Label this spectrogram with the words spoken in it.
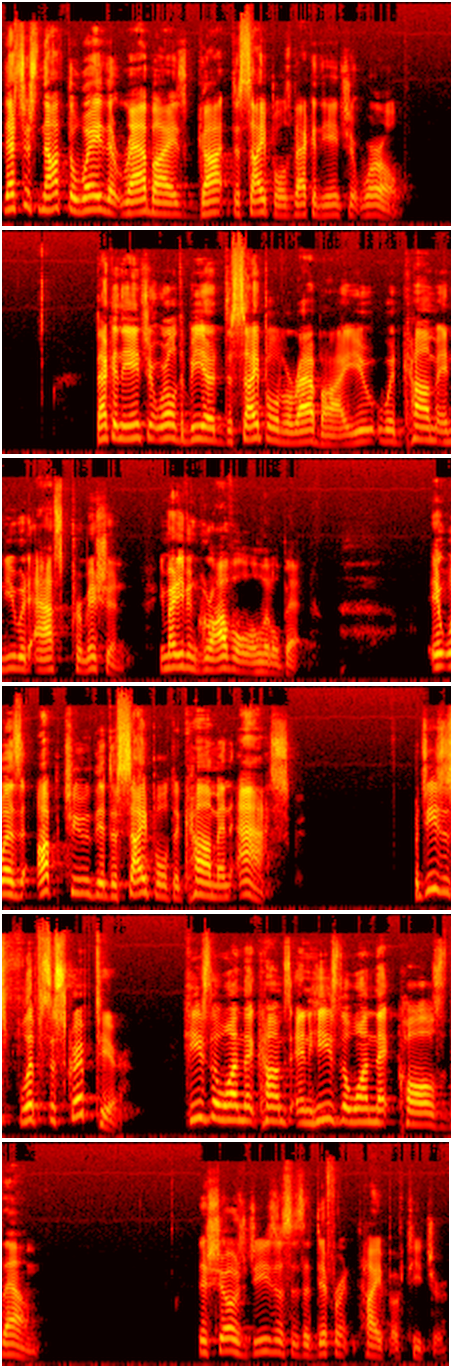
that's just not the way that rabbis got disciples back in the ancient world. Back in the ancient world, to be a disciple of a rabbi, you would come and you would ask permission. You might even grovel a little bit. It was up to the disciple to come and ask. But Jesus flips the script here. He's the one that comes and he's the one that calls them. This shows Jesus is a different type of teacher.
